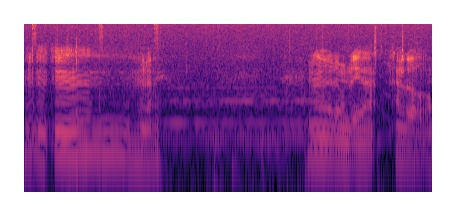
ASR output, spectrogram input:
no. no, I don't do that at all.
